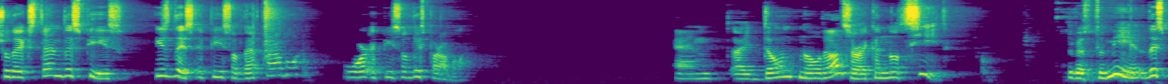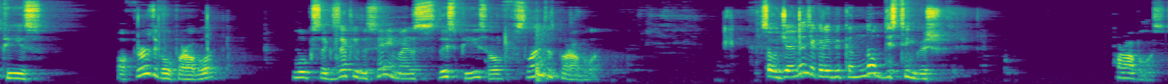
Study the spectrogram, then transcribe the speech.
should I extend this piece? Is this a piece of that parabola or a piece of this parabola? And I don't know the answer, I cannot see it. Because to me, this piece of vertical parabola looks exactly the same as this piece of slanted parabola. So geometrically we cannot distinguish parabolas.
